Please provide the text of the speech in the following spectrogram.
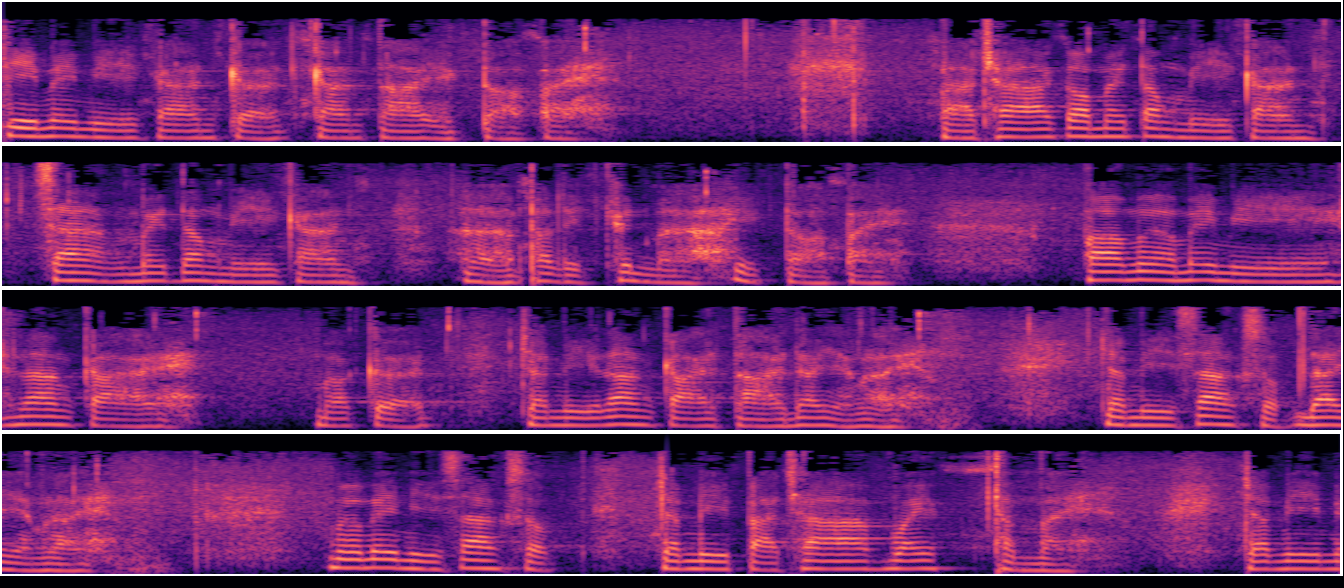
ที่ไม่มีการเกิดการตายอีกต่อไป ป่าช้าก็ไม่ต้องมีการสร้างไม่ต้องมีการผลิตขึ้นมาอีกต่อไป เพราะเมื่อไม่มีร่างกายมาเกิด จะมีร่างกายตายได้อย่างไร จะมีซากศพได้อย่างไร เมื่อไม่มีซากศพ จะมีป่าช้าไว้ทำไม จะมีเม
